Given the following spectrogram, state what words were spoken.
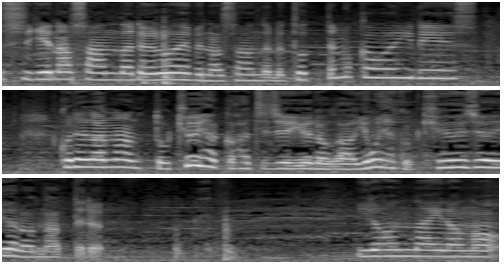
しげなサンダルロエベのサンダルとっても可愛いです。これがなんと980ユーロが490ユーロになってる。いろんな色の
